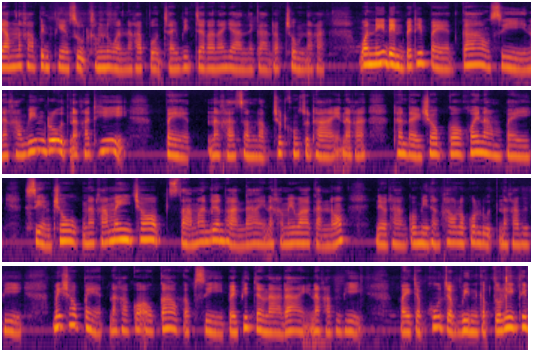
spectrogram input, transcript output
ย้ำนะคะเป็นเพียงสูตรคำนวณนะคะ โปรดใช้วิจารณญาณในการรับชมนะคะ วันนี้เด่นไปที่ 8 9 4 นะคะ วิ่งรูดนะคะที่ 8 นะคะสำหรับชุดคงสุดท้ายนะคะ ท่านใดชอบก็ค่อยนำไปเสี่ยงโชคนะคะ ไม่ชอบสามารถเลื่อนผ่านได้นะคะ ไม่ว่ากันเนาะแนวทางก็มีทั้งเข้าแล้วก็หลุดนะคะพี่ๆไม่ชอบ 8 นะคะ ก็เอา 9 กับ 4 ไปพิจารณาได้นะคะพี่ๆ ไปจับคู่จับวินกับตัวเลขที่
